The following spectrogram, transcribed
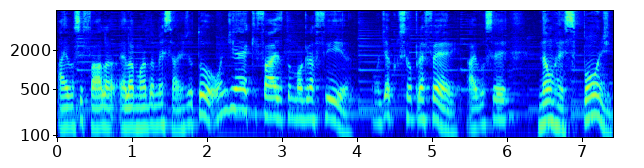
Aí você fala, ela manda mensagem, doutor, onde é que faz a tomografia? Onde é que o senhor prefere? Aí você não responde,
